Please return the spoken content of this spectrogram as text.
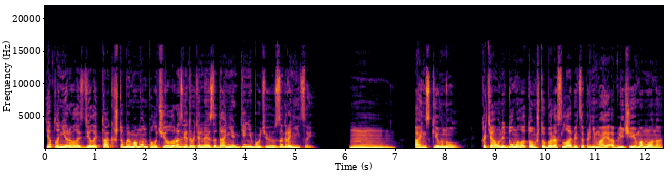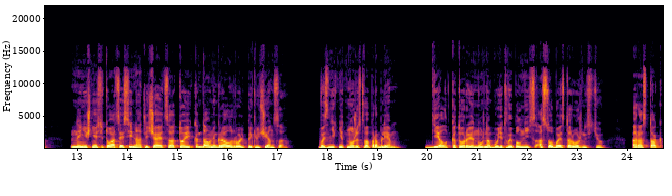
Я планировала сделать так, чтобы Мамон получил разведывательное задание где-нибудь за границей». «Ммм...» Айнс кивнул. Хотя он и думал о том, чтобы расслабиться, принимая обличие Мамона, нынешняя ситуация сильно отличается от той, когда он играл роль приключенца. Возникнет множество проблем, дел, которые нужно будет выполнить с особой осторожностью. А раз так,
